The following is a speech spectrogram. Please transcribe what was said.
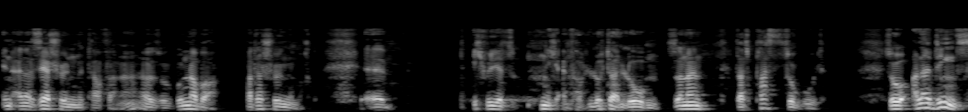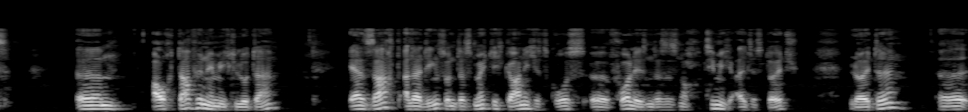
in einer sehr schönen Metapher. Ne? Also wunderbar. Hat er schön gemacht. Äh, ich will jetzt nicht einfach Luther loben, sondern das passt so gut. So, allerdings, ähm, auch dafür nehme ich Luther. Er sagt allerdings, und das möchte ich gar nicht jetzt groß äh, vorlesen, das ist noch ziemlich altes Deutsch, Leute, äh,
